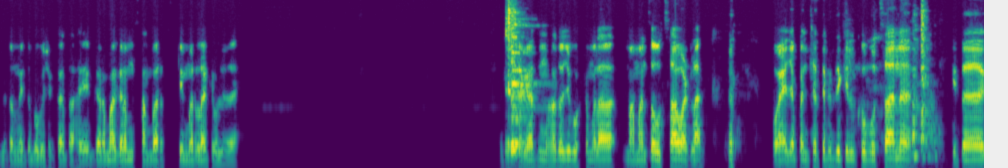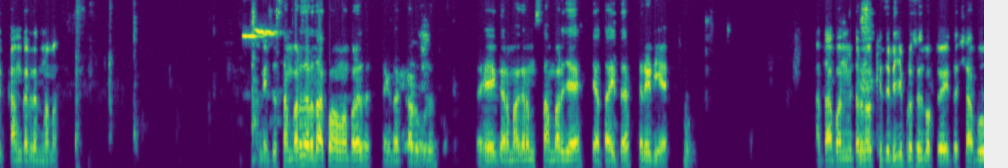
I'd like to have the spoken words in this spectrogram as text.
मित्रांनो इथं बघू शकता आता हे गरमागरम सांबार स्टीमरला ठेवलेलं आहे इथे सगळ्यात महत्वाची गोष्ट मला मामांचा उत्साह वाटला. वयाच्या पंच्याहत्तर देखील खूप उत्साहानं इथं काम करतात मामा. आणि इथं सांबार जरा दाखवा मामा परत एकदा काढू कडून तर हे गरमागरम सांबार जे आहे ते आता इथं रेडी आहे. आता आपण मित्रांनो खिचडीची प्रोसेस बघतोय. इथं शाबू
